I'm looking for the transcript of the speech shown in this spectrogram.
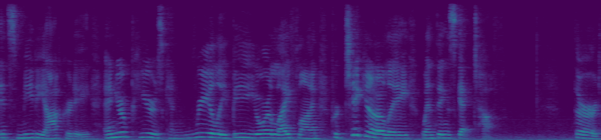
it's mediocrity. And your peers can really be your lifeline, particularly when things get tough. Third,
